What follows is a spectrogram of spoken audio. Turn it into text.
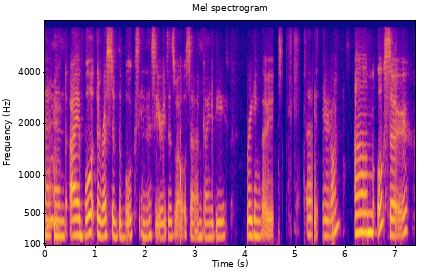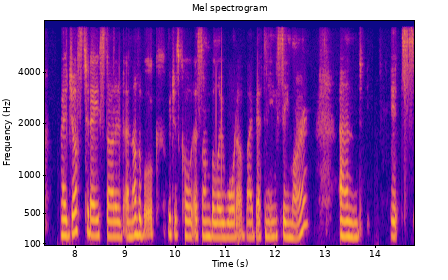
And I bought the rest of the books in the series as well. So I'm going to be reading those later on. Um, also, I just today started another book, which is called A Song Below Water by Bethany C. Morrow. And it's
